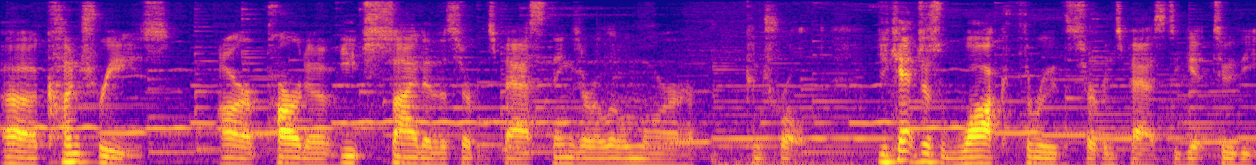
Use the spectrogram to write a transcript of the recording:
uh, countries are part of each side of the Serpent's Pass. Things are a little more controlled. You can't just walk through the Serpent's Pass to get to the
